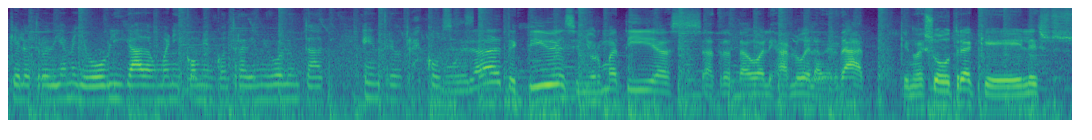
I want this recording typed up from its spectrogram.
que el otro día me llevó obligada a un manicomio en contra de mi voluntad, entre otras cosas. Como era detective, el señor Matías ha tratado de alejarlo de la verdad, que no es otra que él es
